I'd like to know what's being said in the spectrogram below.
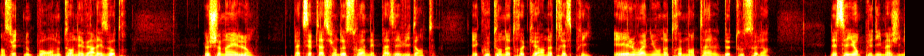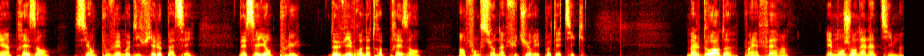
Ensuite nous pourrons nous tourner vers les autres. Le chemin est long. L'acceptation de soi n'est pas évidente. Écoutons notre cœur, notre esprit, et éloignons notre mental de tout cela. N'essayons plus d'imaginer un présent si on pouvait modifier le passé. N'essayons plus de vivre notre présent en fonction d'un futur hypothétique. Maldward.fr est mon journal intime.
